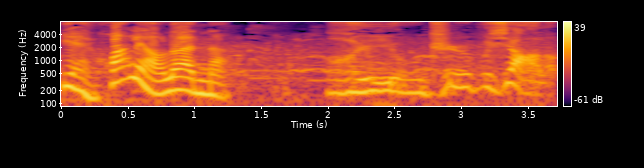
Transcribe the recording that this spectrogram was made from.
眼花缭乱呢。哎呦，吃不下了！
